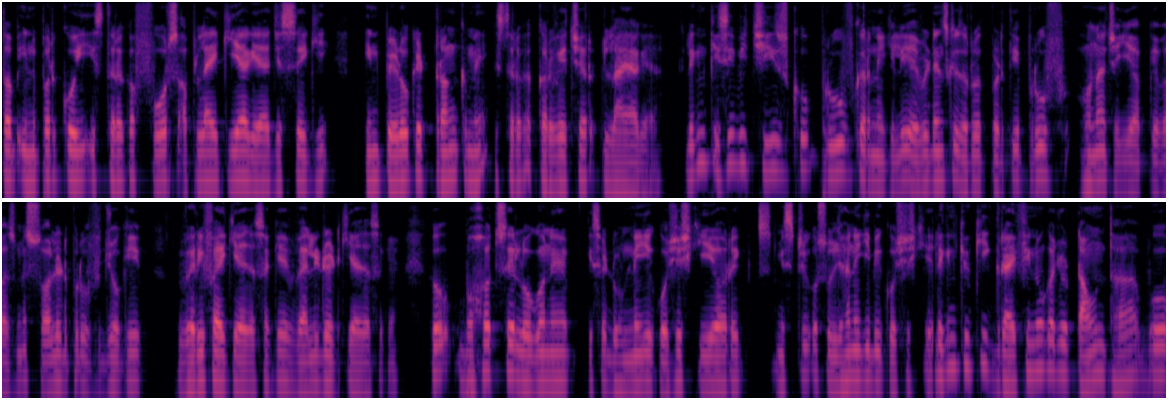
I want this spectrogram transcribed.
तब इन पर कोई इस तरह का फोर्स अप्लाई किया गया जिससे कि इन पेड़ों के ट्रंक में इस तरह का कर्वेचर लाया गया। लेकिन किसी भी चीज़ को प्रूव करने के लिए एविडेंस की ज़रूरत पड़ती है। प्रूफ होना चाहिए आपके पास में सॉलिड प्रूफ जो कि वेरीफाई किया जा सके वैलिडेट किया जा सके। तो बहुत से लोगों ने इसे ढूँढने की कोशिश की और एक मिस्ट्री को सुलझाने की भी कोशिश की। लेकिन क्योंकि ग्राइफिनो का जो टाउन था वो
